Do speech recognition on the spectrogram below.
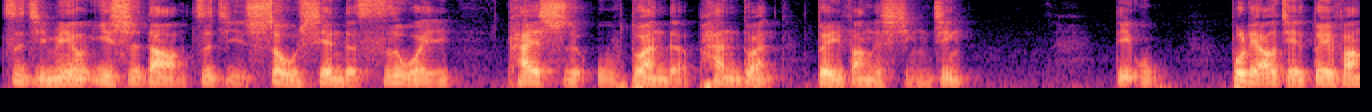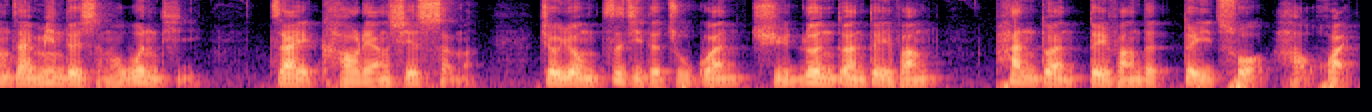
自己没有意识到自己受限的思维，开始武断的判断对方的行径。第五，不了解对方在面对什么问题，在考量些什么，就用自己的主观去论断对方，判断对方的对错好坏。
